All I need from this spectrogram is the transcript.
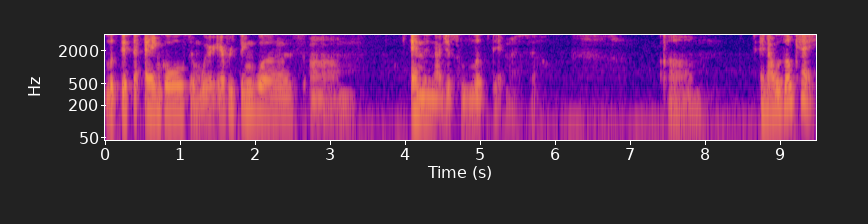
looked at the angles and where everything was, um, and then I just looked at myself. Um, and I was okay.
